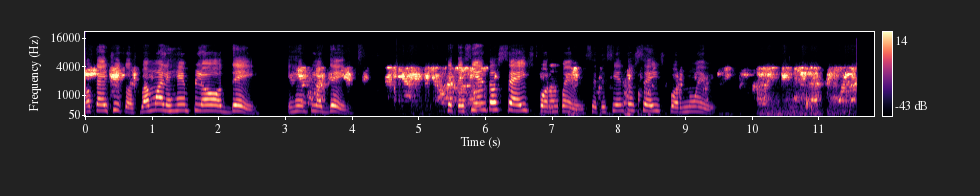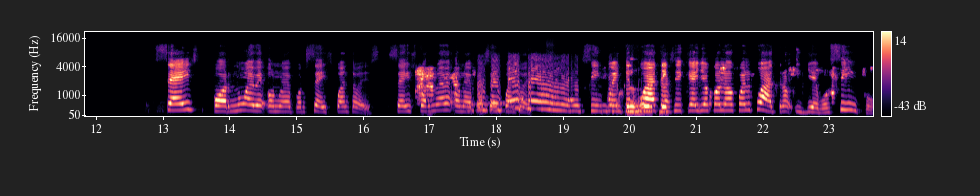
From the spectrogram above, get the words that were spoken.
Ok, chicos, vamos al ejemplo D. Ejemplo D. 706 por 9. 706 por 9. 6 por 9 o 9 por 6, ¿cuánto es? 6 por 9 o 9 por 6, ¿cuánto es? 54, así que yo coloco el 4 y llevo 5.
